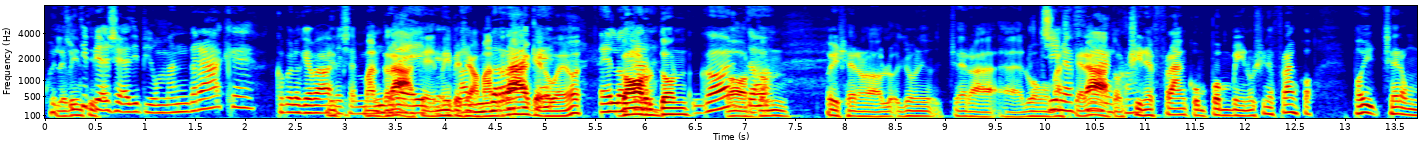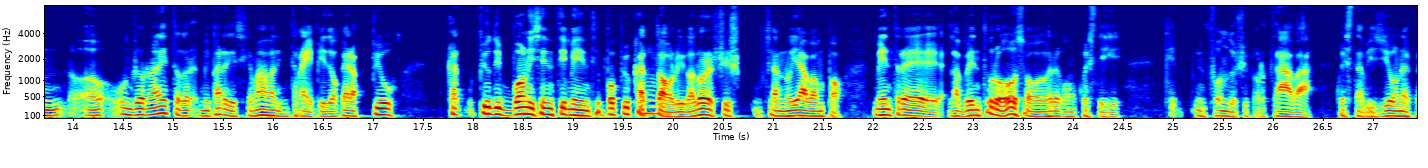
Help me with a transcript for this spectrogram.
quelle Chi 20... ti piaceva di più, Mandrake? Come lo chiamava? Mi- invece? Mandrake, mi piaceva Mandrake, lo- e lo- Gordon, Gordon, Gordon, poi c'era eh, l'uomo Cine mascherato, Franco. Cinefranco un po' meno, Cinefranco, poi c'era un, uh, un giornaletto che mi pare che si chiamava L'Intrepido, che era più, più di buoni sentimenti, un po' più cattolico, allora ci, ci annoiava un po', mentre l'avventuroso era con questi che in fondo ci portava questa visione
